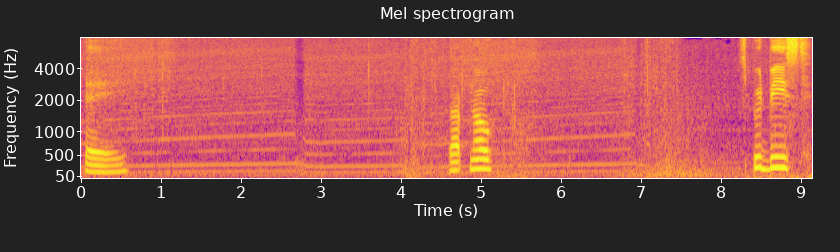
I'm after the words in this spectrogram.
Okay. Stop, no. Spood Beast!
